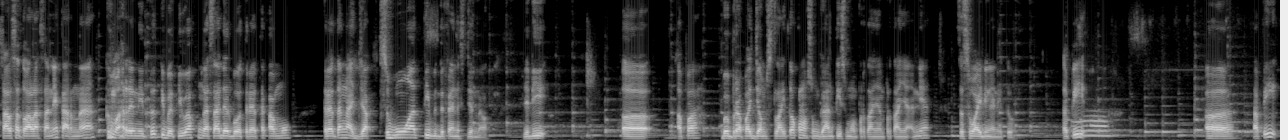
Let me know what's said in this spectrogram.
salah satu alasannya karena kemarin itu tiba-tiba aku nggak sadar bahwa ternyata kamu ternyata ngajak semua tim The Venice Journal. Jadi uh, apa beberapa jam setelah itu aku langsung ganti semua pertanyaan-pertanyaannya sesuai dengan itu. Tapi oh. uh, tapi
